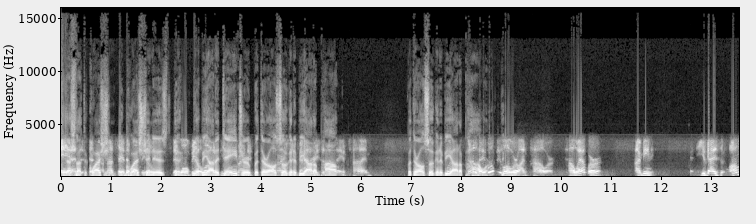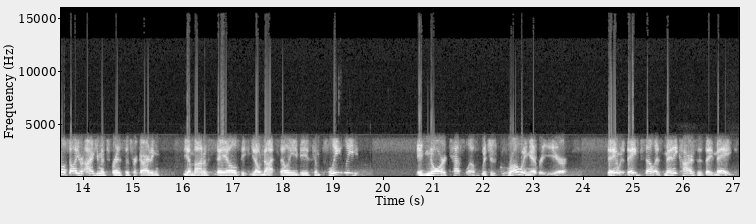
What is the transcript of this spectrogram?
And That's not the question. The question is they'll be out of danger, but they're also going to be out of power but they're also going to be well, out of power. No, they will be lower on power. However, I mean, you guys, almost all your arguments, for instance, regarding the amount of sales, the, you know, not selling EVs, completely ignore Tesla, which is growing every year. They they sell as many cars as they make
